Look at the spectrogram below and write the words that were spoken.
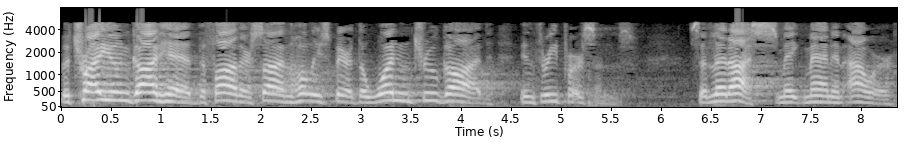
The triune Godhead, the Father, Son, Holy Spirit, the one true God in three persons, said, Let us make man in our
